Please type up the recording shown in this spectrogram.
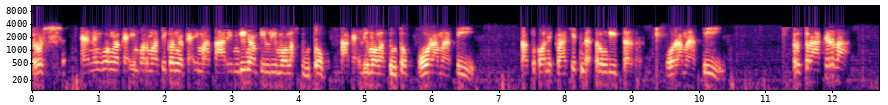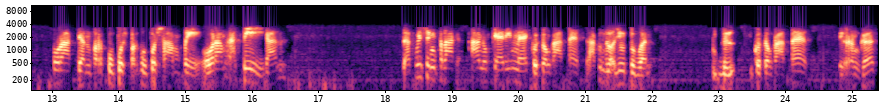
Terus eneng gua ngekei informasi kon ngekei matarin ki ngambil 15 tutup. Tak kei 15 tutup ora mati. Satu konik basit ndak terung liter ora mati. Terus terakhir tak uradian perpupus perpupus sampai ora mati kan. Kuwi sing terakhir anu kerine godhong kates. Aku ndelok YouTube kan. Godhong kates direngges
